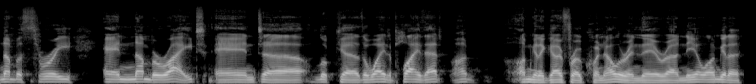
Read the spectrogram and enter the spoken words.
number three, and number eight. And uh, look, uh, the way to play that, I'm, I'm going to go for a Quinella in there, uh, Neil. I'm going to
